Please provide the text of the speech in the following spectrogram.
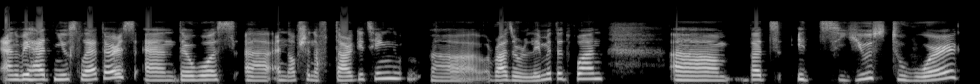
and we had newsletters and there was uh, an option of targeting uh, rather limited one. Um, but it used to work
